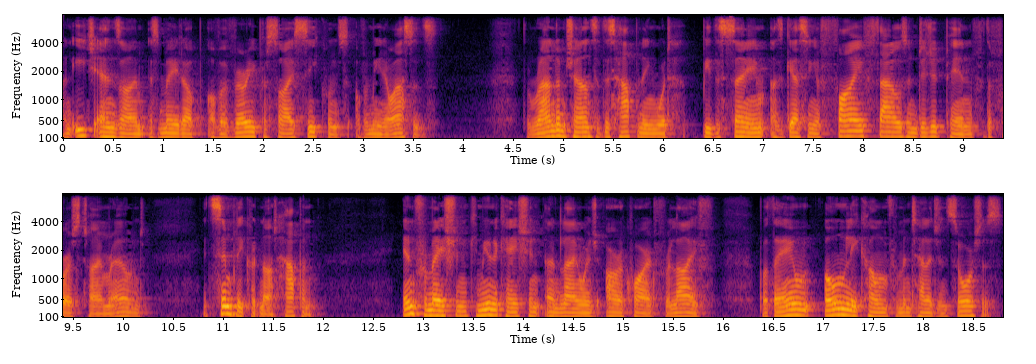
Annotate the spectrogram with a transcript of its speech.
and each enzyme is made up of a very precise sequence of amino acids. The random chance of this happening would be the same as guessing a 5,000 digit pin for the first time round. It simply could not happen. Information, communication, and language are required for life but they only come from intelligent sources.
